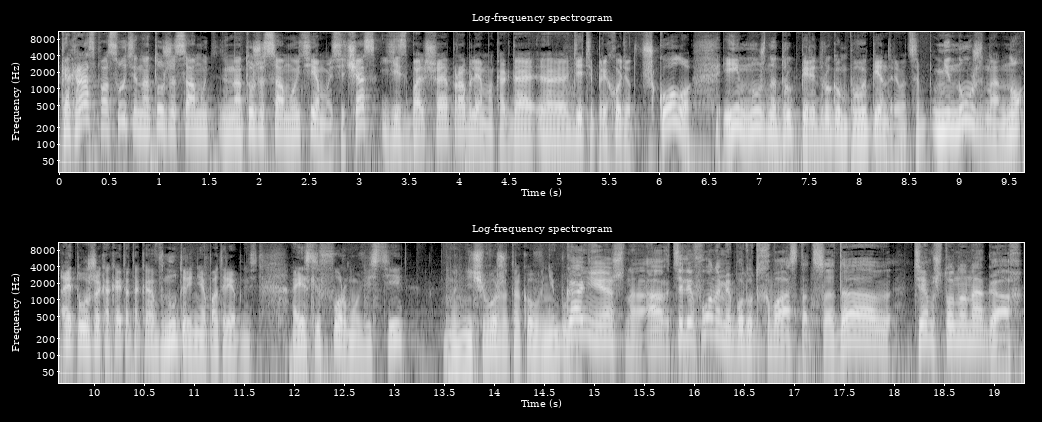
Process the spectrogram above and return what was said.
Как раз, по сути, на ту же самую, на ту же самую тему. Сейчас есть большая проблема, когда э, дети приходят в школу, и им нужно друг перед другом повыпендриваться. Не нужно, но это уже какая-то такая внутренняя потребность. А если форму вести, ну ничего же такого не будет. Конечно. А телефонами будут хвастаться, да, тем, что на ногах.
